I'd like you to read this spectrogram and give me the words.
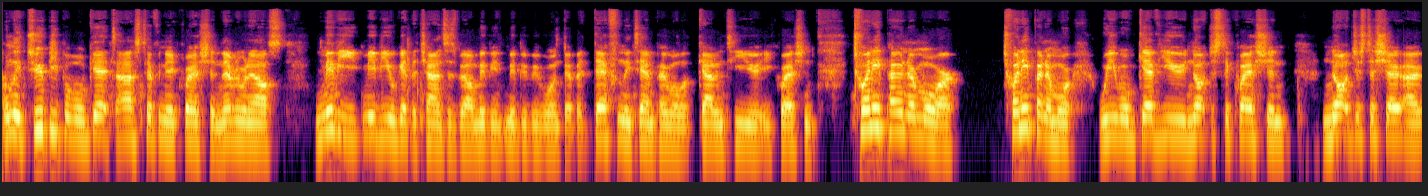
Only two people will get to ask Tiffany a question. Everyone else, maybe maybe you'll get the chance as well. Maybe maybe we won't do it, but definitely ten pound will guarantee you a question. Twenty pound or more. Twenty pound or more, we will give you not just a question, not just a shout out,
